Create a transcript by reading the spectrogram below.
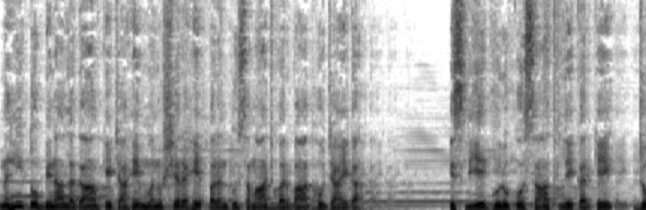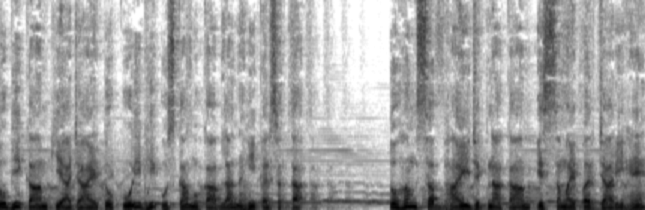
नहीं तो बिना लगाव के चाहे मनुष्य रहे परंतु समाज बर्बाद हो जाएगा। इसलिए गुरु को साथ लेकर के जो भी काम किया जाए तो कोई भी उसका मुकाबला नहीं कर सकता। तो हम सब भाई जितना काम इस समय पर जारी हैं,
